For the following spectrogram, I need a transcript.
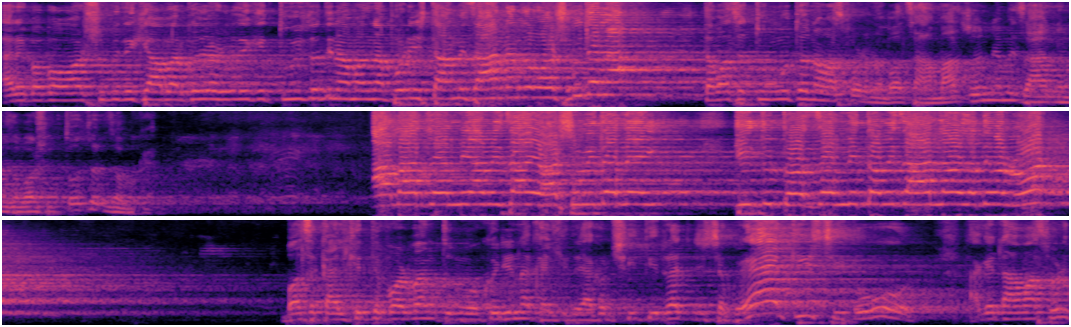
আরে বাবা, অসুবিধা কি? আবার করি অসুবিধা কি? তুই যদি নামাজ না পড়িস, তা আমি জাহান নামে অসুবিধা না। তা বলছে তুমি তো নামাজ পড়ো না। বলছে, আমার জন্য আমি জাহান নামে যাব, অসুবিধা, তোর জন্য যাব কেন? আমার জন্য আমি যাই, অসুবিধা নেই। কিন্তু তোর জন্য তো আমি জাহান নামে যাতে পারব। রোড বলছে কাল খেতে পড়বান তুমি ও করি না কাল খেতে এখন শীতের রাত হ্যাঁ কি শীত ও আগে নামাজ পড়ি,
